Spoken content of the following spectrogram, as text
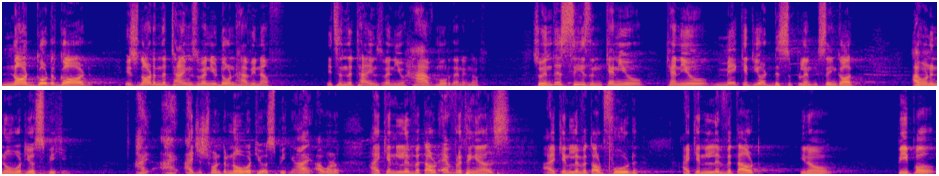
not go to God, is not in the times when you don't have enough. It's in the times when you have more than enough. So, in this season, can you, can you make it your discipline, saying, God, I want to know what you're speaking. I, I, I just want to know what you're speaking. I, I want to, I can live without everything else. I can live without food. I can live without, you know, people.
